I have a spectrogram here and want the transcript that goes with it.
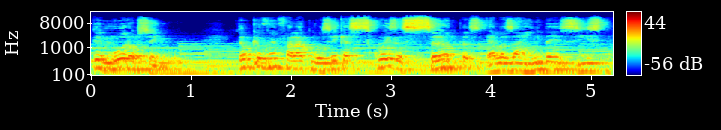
temor ao Senhor. Então o que eu venho falar com você é que as coisas santas, elas ainda existem.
